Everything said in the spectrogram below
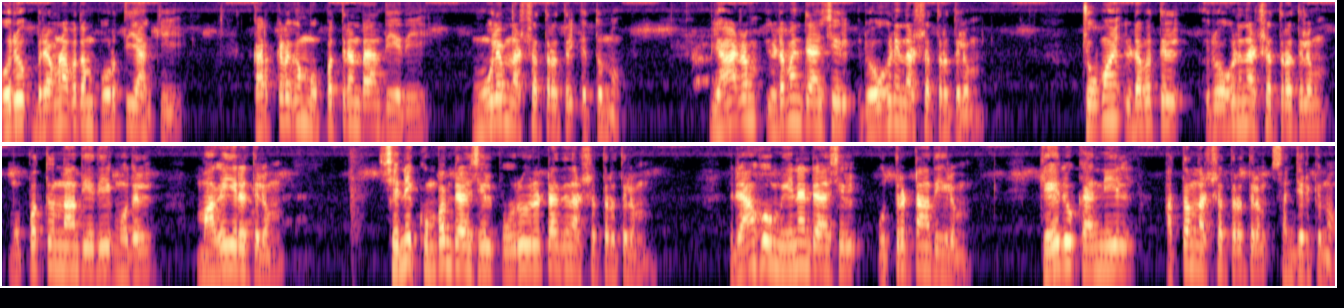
ഒരു ഭ്രമണപഥം പൂർത്തിയാക്കി കർക്കിടകം മുപ്പത്തിരണ്ടാം തീയതി മൂലം നക്ഷത്രത്തിൽ എത്തുന്നു. വ്യാഴം ഇടവൻ രാശിയിൽ രോഹിണി നക്ഷത്രത്തിലും ചൊവ്വ ഇടവത്തിൽ രോഹിണി നക്ഷത്രത്തിലും മുപ്പത്തൊന്നാം തീയതി മുതൽ മകയിരത്തിലും ശനി കുംഭം രാശിയിൽ പൂരൂരുട്ടാതി നക്ഷത്രത്തിലും രാഹു മീനൻ രാശിയിൽ ഉത്രട്ടാതിയിലും കേതു കന്നിയിൽ അത്തം നക്ഷത്രത്തിലും സഞ്ചരിക്കുന്നു.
